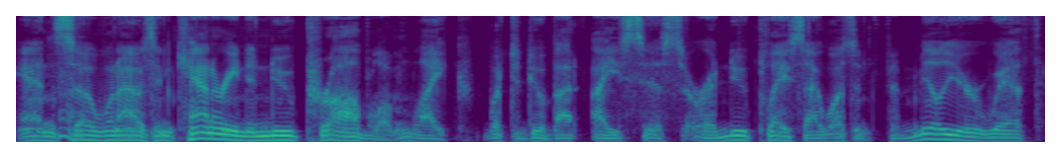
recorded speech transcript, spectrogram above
And so when I was encountering a new problem, like what to do about ISIS or a new place I wasn't familiar with,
